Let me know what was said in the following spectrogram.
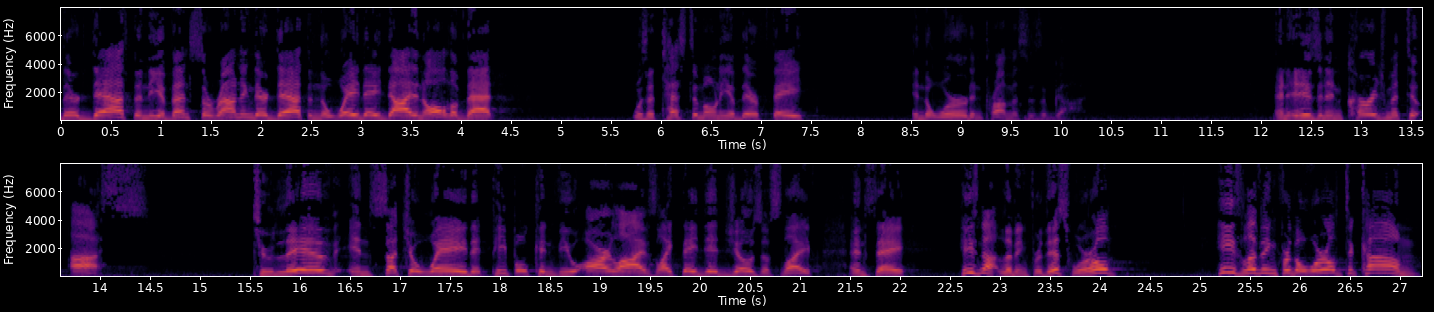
their death and the events surrounding their death and the way they died and all of that was a testimony of their faith in the Word and promises of God. And it is an encouragement to us to live in such a way that people can view our lives like they did Joseph's life and say, He's not living for this world. He's living for the world to come.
